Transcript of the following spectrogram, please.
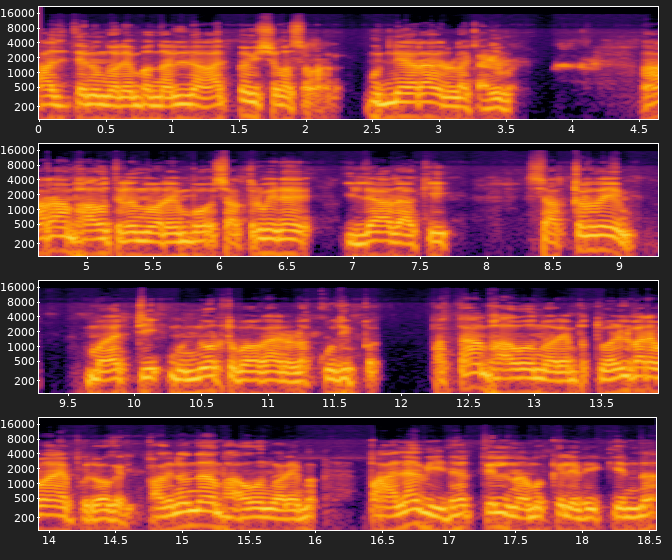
ആദിത്യൻ എന്ന് പറയുമ്പോൾ നല്ല ആത്മവിശ്വാസമാണ് മുന്നേറാനുള്ള കഴിവ്. ആറാം ഭാവത്തിലെന്ന് പറയുമ്പോൾ ശത്രുവിനെ ഇല്ലാതാക്കി ശത്രുതയും മാറ്റി മുന്നോട്ട് പോകാനുള്ള കുതിപ്പ്. പത്താം ഭാവം എന്ന് പറയുമ്പോൾ തൊഴിൽപരമായ പുരോഗതി. പതിനൊന്നാം ഭാവം എന്ന് പറയുമ്പോൾ പല വിധത്തിൽ നമുക്ക് ലഭിക്കുന്ന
